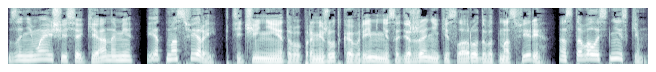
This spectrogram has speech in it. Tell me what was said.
занимающиеся океанами и атмосферой. В течение этого промежутка времени содержание кислорода в атмосфере оставалось низким,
